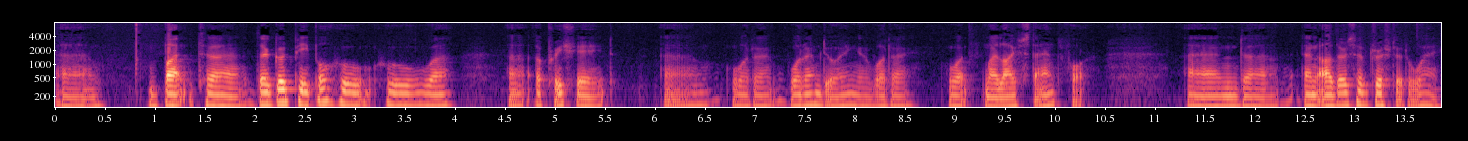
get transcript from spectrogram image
um, but uh, they're good people who who uh, appreciate what I what I'm doing and what I what my life stands for. And uh, and others have drifted away.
